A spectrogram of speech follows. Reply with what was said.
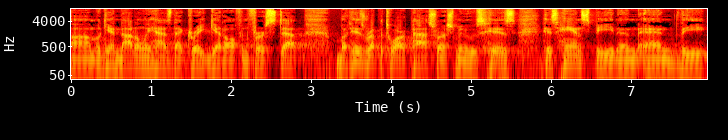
um, again, not only has that great get off and first step, but his repertoire of pass rush moves, his his hand speed, and and the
